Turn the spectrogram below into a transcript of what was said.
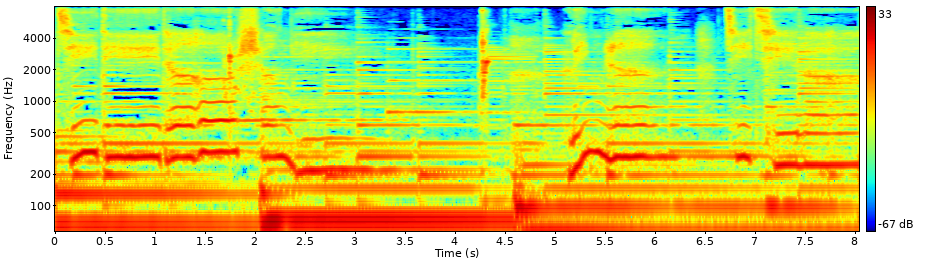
汽笛的声。令人记起了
